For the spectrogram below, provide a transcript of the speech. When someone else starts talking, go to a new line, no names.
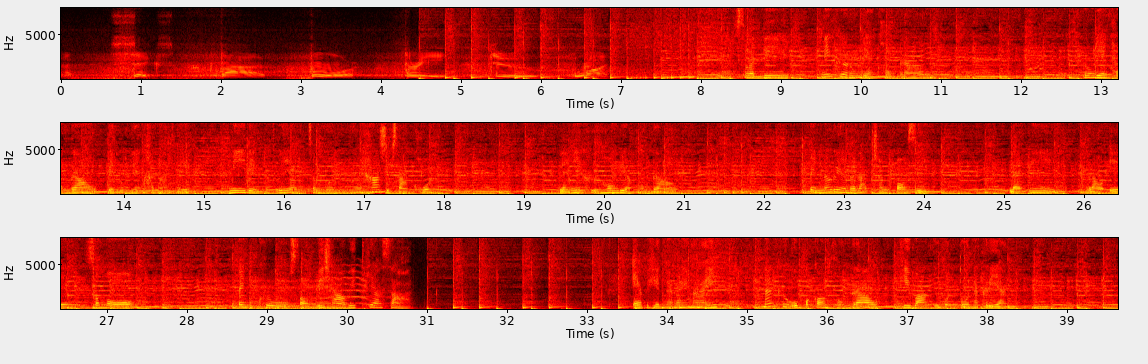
seven, six, five, four, three, two, one.
สวัสดี นี่คือโรงเรียนของเรา โรงเรียนของเราเป็นโรงเรียนขนาดเล็ก มีเด็กนักเรียนจำนวน 153 คน และนี่คือห้องเรียนของเรา เป็นนักเรียนระดับชั้นป .4 และนี่เราเองสมโม เป็นครูสอนวิชาวิทยาศาสตร์ แอบเห็นอะไรไหม นั่นคืออุปกรณ์ของเราที่วางอยู่บนโต๊ะนักเรียน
